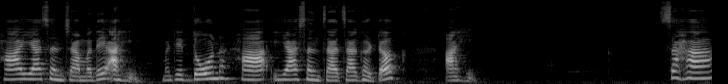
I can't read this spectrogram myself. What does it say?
हा या संचामध्ये आहे. म्हणजे दोन हा या संचाचा घटक आहे. सहा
